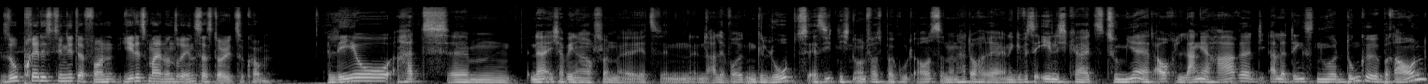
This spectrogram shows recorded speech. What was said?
so prädestiniert davon, jedes Mal in unsere Insta-Story zu kommen? Leo hat, ähm, na, ich habe ihn auch schon äh, jetzt in, in alle Wolken gelobt. Er sieht nicht nur unfassbar gut aus, sondern hat auch äh, eine gewisse Ähnlichkeit zu mir. Er hat auch lange Haare, die allerdings nur dunkelbraun,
